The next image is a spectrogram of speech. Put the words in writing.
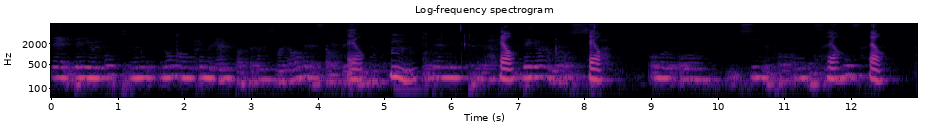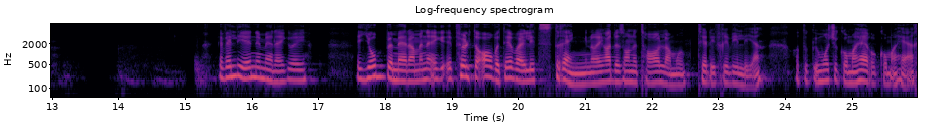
Det, det, gjør godt, men noen ganger kommer hjelpa til dem som har lavere status. Ja. Mm. Og det, er litt, eh, ja. det gjør noe med oss. Ja. Og, og synet på andres ja. ja. Jeg er veldig enig med deg. og jeg, jeg jobber med det, men jeg, jeg, følte av og til var jeg litt streng når jeg hadde sånne taler mot, til de frivillige. At dere må ikke komme her og komme her.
